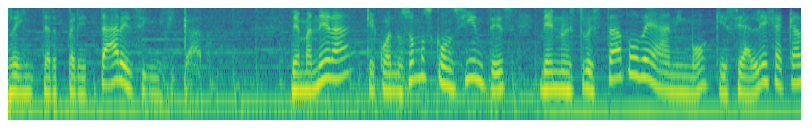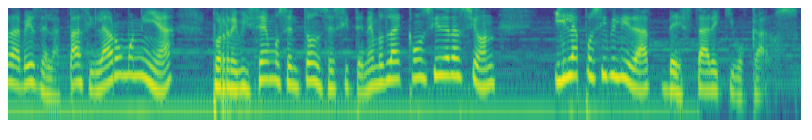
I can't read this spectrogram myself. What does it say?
reinterpretar el significado. De manera que cuando somos conscientes de nuestro estado de ánimo que se aleja cada vez de la paz y la armonía, pues revisemos entonces si tenemos la consideración y la posibilidad de estar equivocados.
